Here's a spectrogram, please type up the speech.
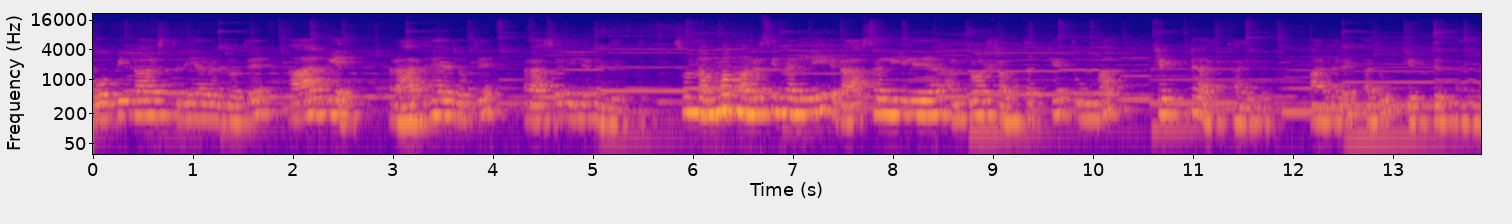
ಗೋಪಿಕಾ ಸ್ತ್ರೀಯರ ಜೊತೆ, ಹಾಗೆ ರಾಧೆಯ ಜೊತೆ ರಾಸಲೀಲೆ ನಡೆಯುತ್ತೆ. ಸೊ ನಮ್ಮ ಮನಸ್ಸಿನಲ್ಲಿ ರಾಸಲೀಲೆಯ ಅನ್ನೋ ಶಬ್ದಕ್ಕೆ ತುಂಬ ಕೆಟ್ಟ ಅರ್ಥ ಇದೆ. ಆದರೆ ಅದು ಕೆಟ್ಟದ್ದಲ್ಲ.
